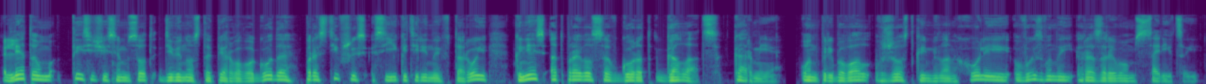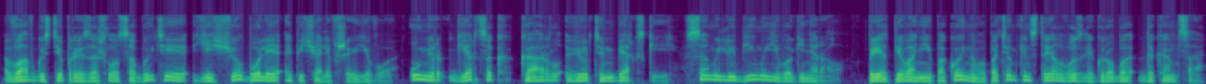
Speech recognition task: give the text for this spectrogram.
Летом 1791 года, простившись с Екатериной II, князь отправился в город Галац к армии. Он пребывал в жесткой меланхолии, вызванной разрывом с царицей. В августе произошло событие, еще более опечалившее его. Умер герцог Карл Вюртембергский, самый любимый его генерал. При отпевании покойного Потемкин стоял возле гроба до конца.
